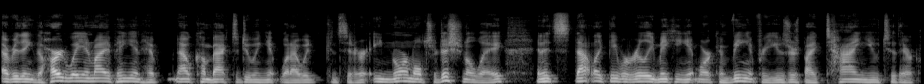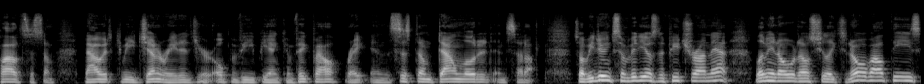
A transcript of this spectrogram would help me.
everything the hard way, in my opinion, have now come back to doing it what I would consider a normal, traditional way. And it's not like they were really making it more convenient for users by tying you to their cloud system. Now it can be generated, your OpenVPN config file, right in the system, downloaded and set up. So I'll be doing some videos in the future on that. Let me know what else you'd like to know about these.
